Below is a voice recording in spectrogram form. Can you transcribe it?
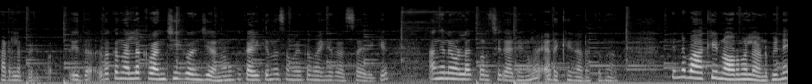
കടലപ്പരിപ്പ്. ഇത് ഇതൊക്കെ നല്ല ക്രഞ്ചി ക്രഞ്ചിയാണ് നമുക്ക് കഴിക്കുന്ന സമയത്ത് ഭയങ്കര രസമായിരിക്കും. അങ്ങനെയുള്ള കുറച്ച് കാര്യങ്ങൾ ഇടയ്ക്ക് കിടക്കുന്നത്. പിന്നെ ബാക്കി നോർമലാണ് പിന്നെ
